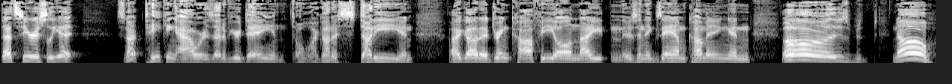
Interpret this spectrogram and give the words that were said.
That's seriously it. It's not taking hours out of your day and, oh, I gotta study and I gotta drink coffee all night and there's an exam coming and, oh, there's, no.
